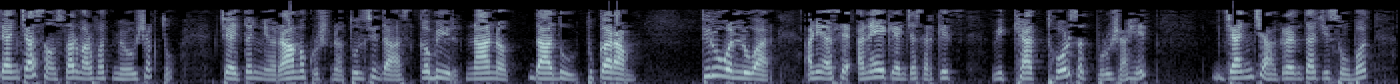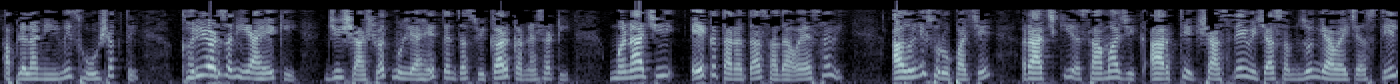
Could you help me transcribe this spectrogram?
त्यांच्या संस्थांमार्फत मिळू शकतो. चैतन्य रामकृष्ण तुलसीदास कबीर नानक दादू तुकाराम तिरुवल्लुवार आणि असे अनेक यांच्यासारखेच विख्यात थोर सत्पुरुष आहेत. ज्यांच्या ग्रंथाची सोबत आपल्याला नेहमीच होऊ शकते खरी अडचण ही आहे की जी शाश्वत मूल्ये आहेत त्यांचा स्वीकार करण्यासाठी मनाची एकतानता साधावयास हवी आधुनिक स्वरूपाचे राजकीय सामाजिक आर्थिक शास्त्रीय विचार समजून घ्यावायचे असतील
